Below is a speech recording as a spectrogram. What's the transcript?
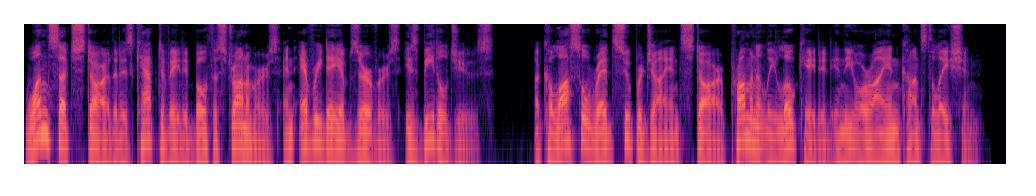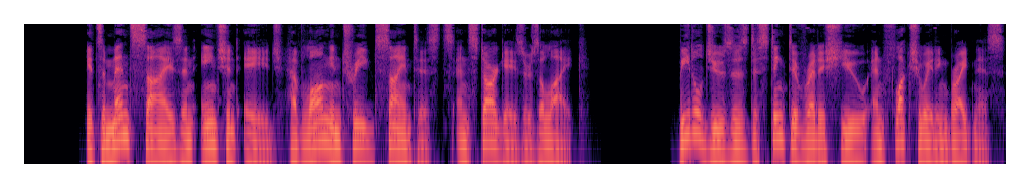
One such star that has captivated both astronomers and everyday observers is Betelgeuse, a colossal red supergiant star prominently located in the Orion constellation. Its immense size and ancient age have long intrigued scientists and stargazers alike. Betelgeuse's distinctive reddish hue and fluctuating brightness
